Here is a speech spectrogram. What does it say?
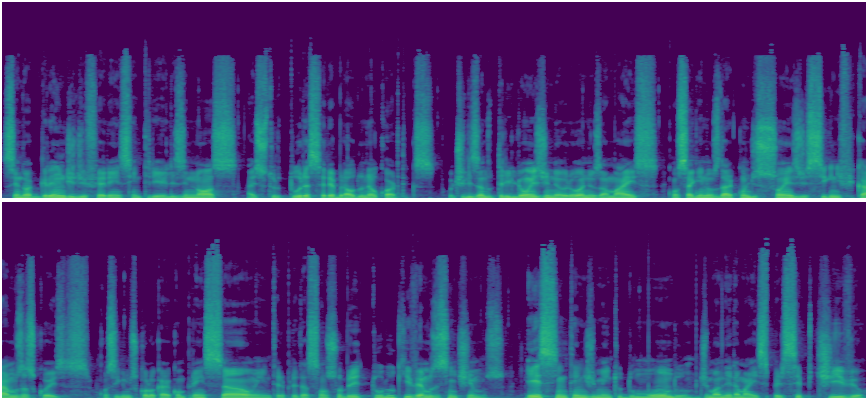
sendo a grande diferença entre eles e nós a estrutura cerebral do neocórtex. Utilizando trilhões de neurônios a mais, conseguem nos dar condições de significarmos as coisas. Conseguimos colocar compreensão e interpretação sobre tudo o que vemos e sentimos. Esse entendimento do mundo, de maneira mais perceptível,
